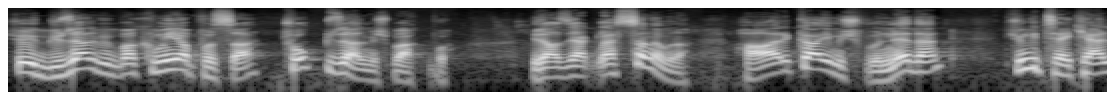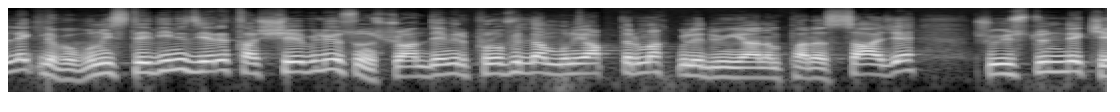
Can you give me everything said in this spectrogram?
şöyle güzel bir bakımı yapılsa çok güzelmiş bak bu. Biraz yaklaşsana buna. Harikaymış bu. Neden? Çünkü tekerlekli bu. Bunu istediğiniz yere taşıyabiliyorsunuz. Şu an demir profilden bunu yaptırmak bile dünyanın parası. Sadece şu üstündeki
